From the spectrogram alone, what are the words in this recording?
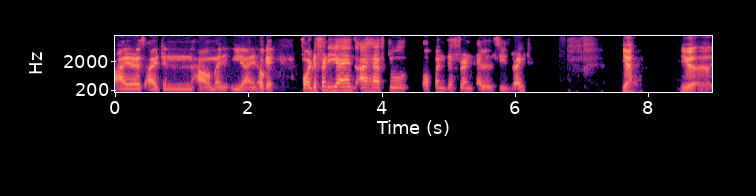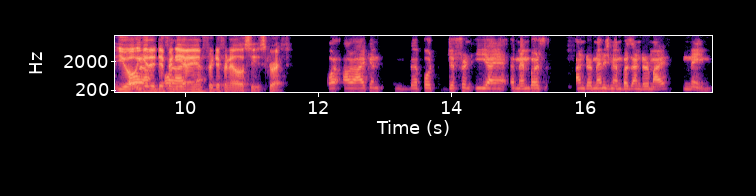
IRS, ITIN, how many EIN? Okay. For different EINs, I have to open different LLCs, right? Yeah. You uh, you Or only get a different or I- EIN yeah. for different LLCs. Correct. Or, or I can uh, put different EIN members under managed members under my name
